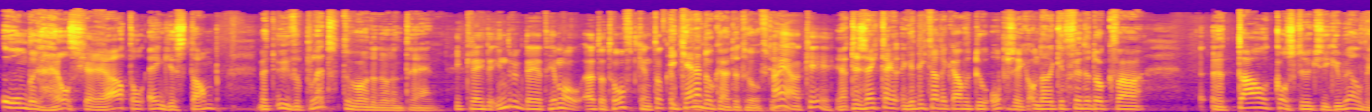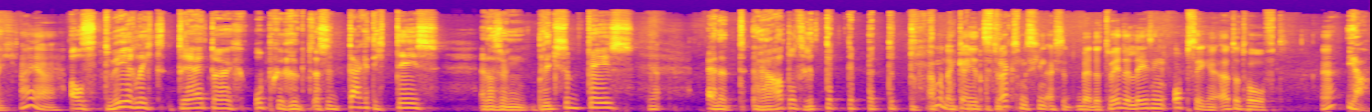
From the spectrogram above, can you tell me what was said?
onder hels geratel en gestamp met u verplet te worden door een trein. Ik krijg de indruk dat je het helemaal uit het hoofd kent. Ook Ik ken het ook uit het hoofd. Ah ja, oké. Ja, het is echt een gedicht dat ik af en toe opzeg, omdat ik het vind het ook qua eh, taalconstructie geweldig. Ah ja. Als tweerlicht trijtuig opgerukt, dat zijn 80 T's en dat is een bliksemthees. Ja. En het ratelt. Ah, maar dan kan je het straks misschien als je het bij de tweede lezing opzeggen uit het hoofd. Ja.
